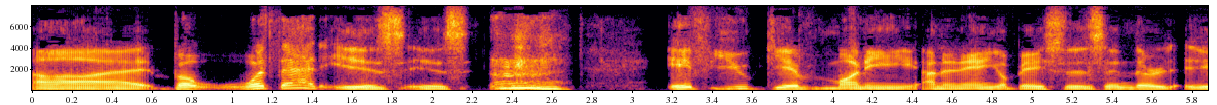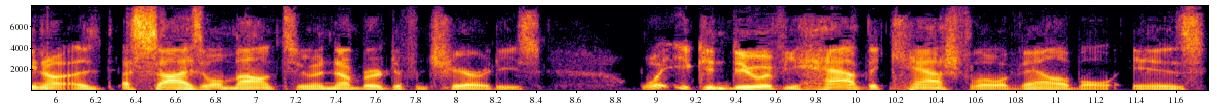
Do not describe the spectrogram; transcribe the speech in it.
Uh, but what that is is if you give money on an annual basis, and there you know a, a sizable amount to a number of different charities, what you can do if you have the cash flow available is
